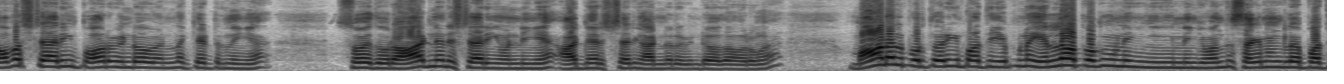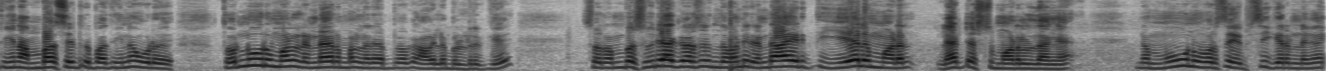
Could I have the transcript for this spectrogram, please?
பவர் ஸ்டேரிங் பவர் விண்டோ வேணும் தான் கேட்டிருந்தீங்க. ஸோ இது ஒரு ஆர்டினரி ஸ்டேரிங் வண்டிங்க. ஆர்டினரி ஸ்டேரிங் ஆர்டினரி விண்டோ தான் வருங்க. மாடல் பொறுத்த வரைக்கும் பார்த்தீங்க அப்படின்னா எல்லா பக்கமும் நீங்கள் நீங்கள் வந்து செகண்ட் ஹேண்டில் பார்த்தீங்கன்னா அம்பாசிடர் பார்த்தீங்கன்னா ஒரு தொண்ணூறு மாடல் ரெண்டாயிரம் மாடல் நிறைய பக்கம் அவைலபிள் இருக்குது ஸோ ரொம்ப சூர்யா கார்ஸ் இந்த வண்டி ரெண்டாயிரத்தி ஏழு மாடல் லேட்டஸ்ட் மாடல் தாங்க. இன்னும் மூணு வருஷம் எஃப்சி கரண்டுங்க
